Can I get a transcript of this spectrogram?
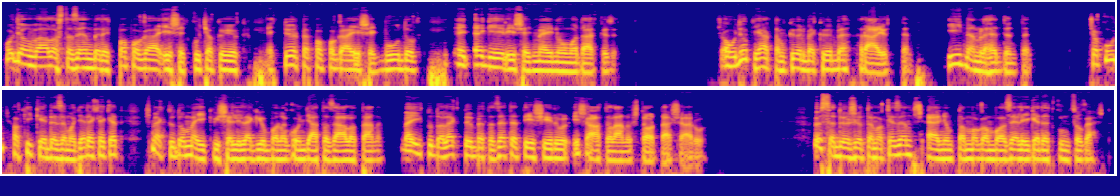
Hogyan választ az ember egy papagáj és egy kutyakölyök, egy törpe papagáj és egy búdog, egy egér és egy mejnómadár között? És ahogy ott jártam körbe-körbe, rájöttem. Így nem lehet dönteni. Csak úgy, ha kikérdezem a gyerekeket, és megtudom, melyik viseli legjobban a gondját az állatának, melyik tud a legtöbbet az etetéséről és általános tartásáról. Összedörzsöltem a kezem, és elnyomtam magamba az elégedett kuncogást.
